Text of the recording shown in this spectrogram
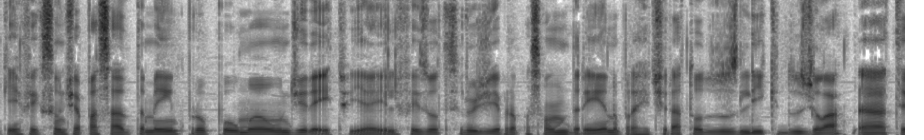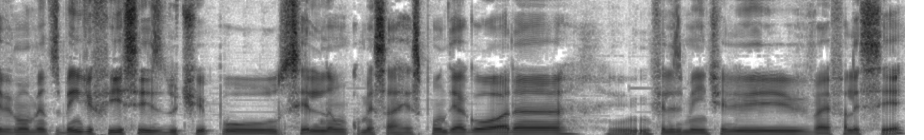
que a infecção tinha passado também pro pulmão direito. E aí, ele fez outra cirurgia para passar um dreno para retirar todos os líquidos líquidos de lá. Uh, teve momentos bem difíceis do tipo, se ele não começar a responder agora, infelizmente ele vai falecer,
